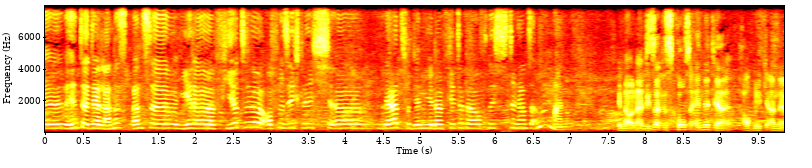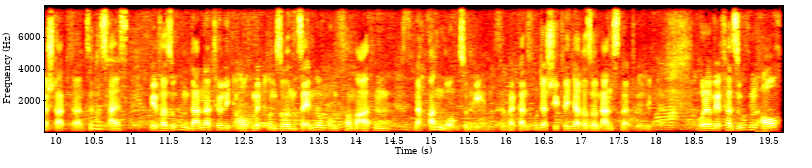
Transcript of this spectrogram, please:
äh, hinter der Landesgrenze jeder Vierte offensichtlich, äh, ja, zu dem jeder Vierte da offensichtlich eine ganz andere Meinung Genau, na, dieser Diskurs endet ja auch nicht an der Stadtgrenze. Das heißt, wir versuchen dann natürlich auch mit unseren Sendungen und Formaten nach Brandenburg zu gehen. Also mit ganz unterschiedlicher Resonanz natürlich. Oder wir versuchen auch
